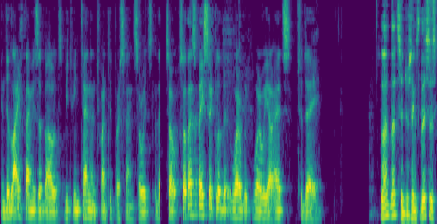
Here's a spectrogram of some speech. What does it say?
in the lifetime is about between 10 and 20 percent. So it's so so that's basically the, where we where we are at today. So that, that's interesting. So this is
